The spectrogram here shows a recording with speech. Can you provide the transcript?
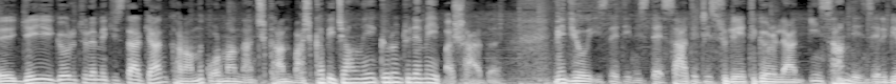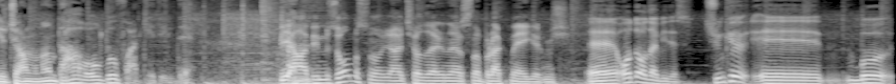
e, geyiği görüntülemek isterken karanlık ormandan çıkan başka bir canlıyı görüntülemeyi başardı. Videoyu izlediğinizde sadece silüeti görülen insan benzeri bir canlının daha olduğu fark edildi. Bir abimiz olmasın o yani çalıların arasına bırakmaya girmiş. Ee, o da olabilir. Çünkü e, bu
